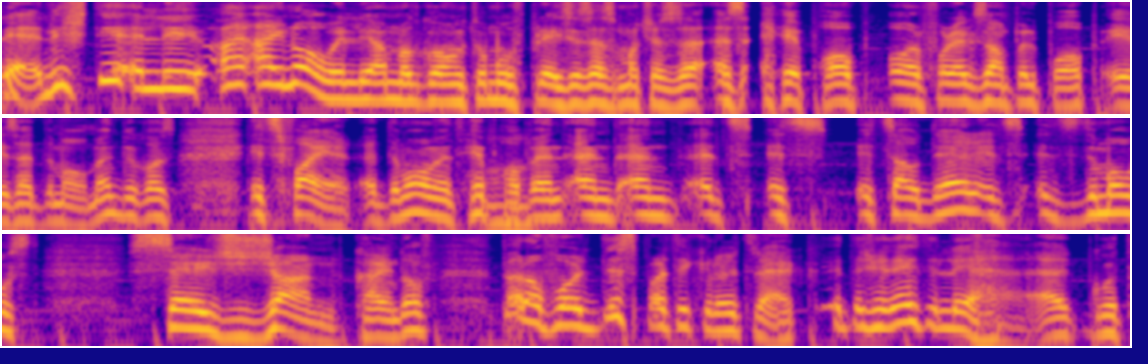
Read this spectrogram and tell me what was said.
le, nishtiq li, I, I know li I'm not going to move places as much as, as hip hop or for example pop is at the moment because it's fire at the moment hip hop uh-huh. and, and, and it's, it's, it's out there, it's, it's the most, Serge Jean, kind of. Pero for this particular track, id-deċidejt li eh, good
